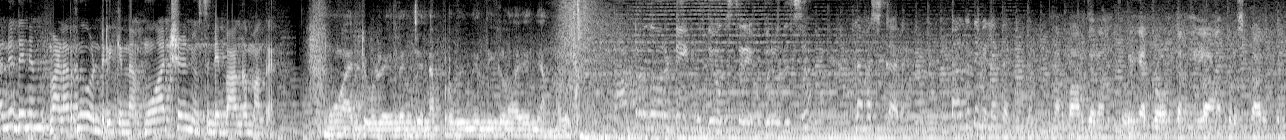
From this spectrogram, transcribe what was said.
അനുദിനം ന്യൂസിന്റെ മൂവാറ്റുപുഴയിലെ ജനപ്രതിനിധികളായ ഞങ്ങൾ. വാട്ടർ അതോറിറ്റി ഉദ്യോഗസ്ഥരെ ഉപരോധിച്ച് നമസ്കാരം. പകുതി വില തട്ടിപ്പ്. നിർമ്മാർജനം തുടങ്ങിയ പ്രവർത്തനങ്ങളിലാണ് പുരസ്കാരത്തിൽ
